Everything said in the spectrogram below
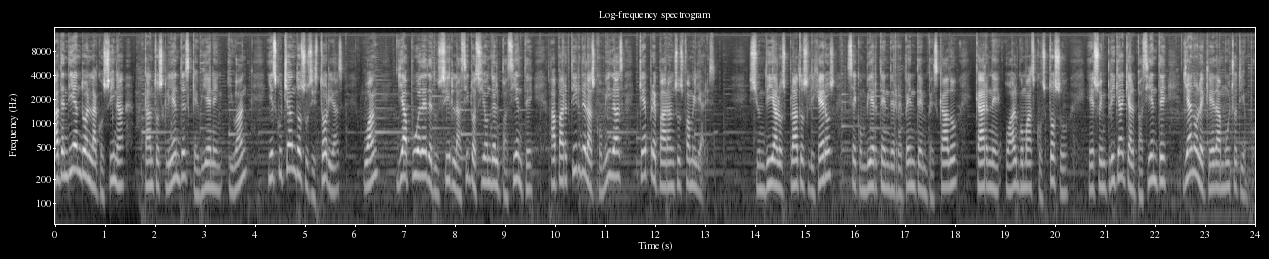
Atendiendo en la cocina a tantos clientes que vienen y van y escuchando sus historias, Juan ya puede deducir la situación del paciente a partir de las comidas que preparan sus familiares. Si un día los platos ligeros se convierten de repente en pescado, carne o algo más costoso, eso implica que al paciente ya no le queda mucho tiempo,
